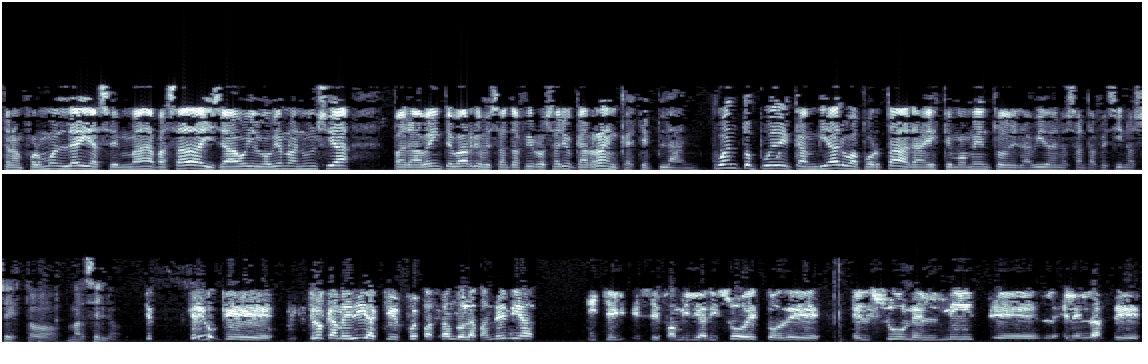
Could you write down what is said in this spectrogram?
transformó en ley la semana pasada y ya hoy el gobierno anuncia para 20 barrios de Santa Fe y Rosario que arranca este plan. ¿Cuánto puede cambiar o aportar a este momento de la vida de los santafesinos esto, Marcelo? Creo que creo que a medida que fue pasando la pandemia y que se familiarizó esto de el Zoom, el Meet, el, enlace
